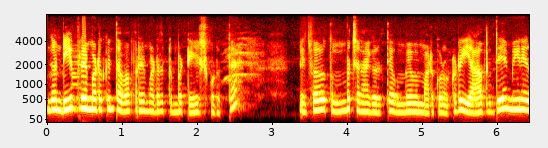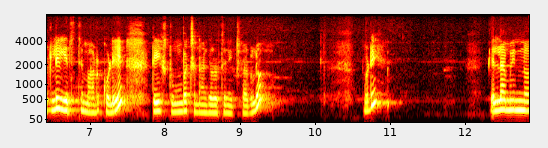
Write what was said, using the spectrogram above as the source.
ಇದೊಂದು ಡೀಪ್ ಫ್ರೈ ಮಾಡೋಕ್ಕಿಂತ ತವಾ ಫ್ರೈ ಮಾಡಿದ್ರೆ ತುಂಬ ಟೇಸ್ಟ್ ಕೊಡುತ್ತೆ. ನಿಜವಾಗ್ಲೂ ತುಂಬ ಚೆನ್ನಾಗಿರುತ್ತೆ, ಒಮ್ಮೆ ಒಮ್ಮೆ ಮಾಡ್ಕೊಂಡು ನೋಡ್ಕೊಂಡ್ರೆ ಯಾವುದೇ ಮೀನು ಇರಲಿ ಈ ರೀತಿ ಮಾಡ್ಕೊಳ್ಳಿ, ಟೇಸ್ಟ್ ತುಂಬ ಚೆನ್ನಾಗಿರುತ್ತೆ ನಿಜವಾಗ್ಲೂ. ನೋಡಿ, ಎಲ್ಲ ಮೀನು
